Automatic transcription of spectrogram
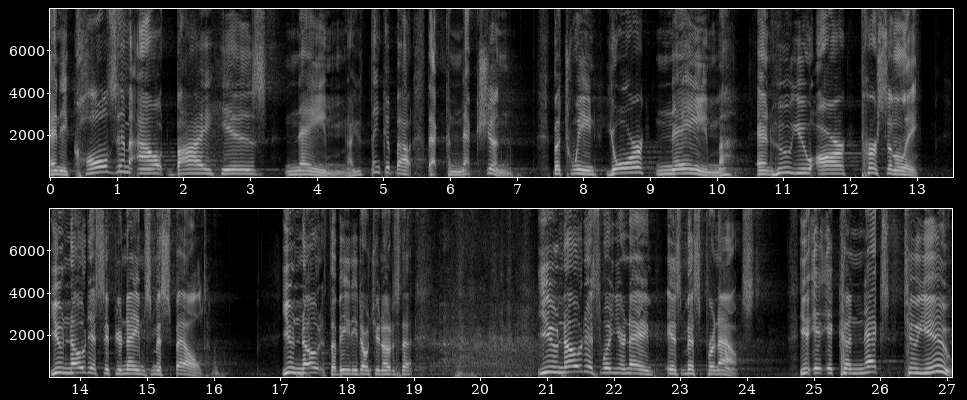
And he calls him out by his name. Now, you think about that connection between your name and who you are personally. You notice if your name's misspelled. You know, Thabiti, don't you notice that? you notice when your name is mispronounced. You, it, it connects to you.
